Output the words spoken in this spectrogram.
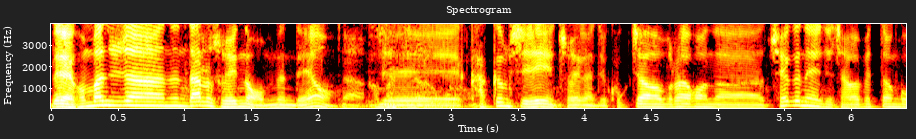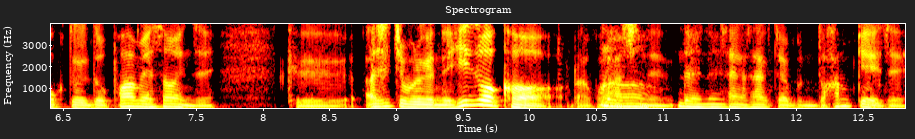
네, 건반 주자는 따로 저희는 없는데요. 아, 이제. 가끔씩 저희가 이제 곡 작업을 하거나 최근에 이제 작업했던 곡들도 포함해서 이제 그 아실지 모르겠는데 히즈워커라고 아, 하시는. 차양 사역자분도 함께 이제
